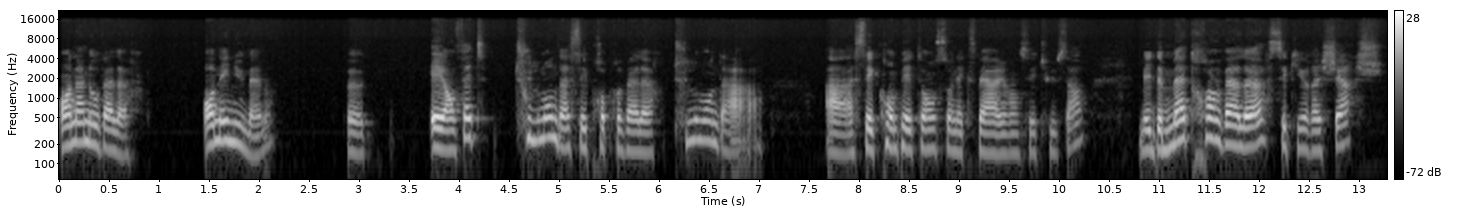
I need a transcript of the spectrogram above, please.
on a nos valeurs, on est nous-mêmes, euh, et en fait tout le monde a ses propres valeurs, tout le monde a, ses compétences, son expérience et tout ça, mais de mettre en valeur ce qui recherche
